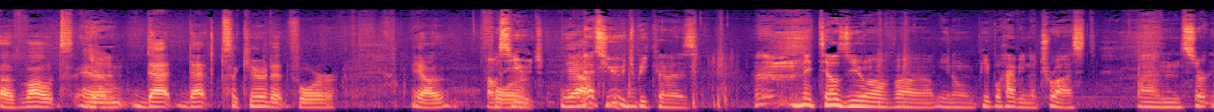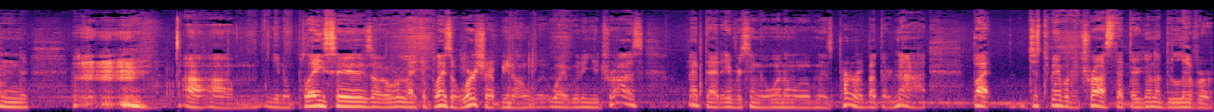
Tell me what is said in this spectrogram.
of votes, and that that secured it for you know That was for- huge. Yeah, And that's huge because it tells you of uh, you know people having a trust on certain uh, um, you know places or like a place of worship. You know, why wouldn't you trust? Not that every single one of them is perfect, but they're not. But just to be able to trust that they're going to deliver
